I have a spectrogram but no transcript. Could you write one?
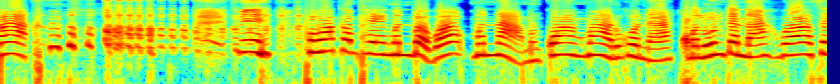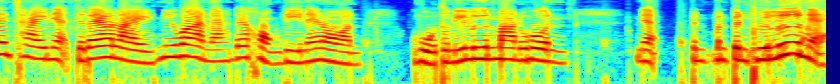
มาก นี่เพราะว่ากำแพงมันแบบว่ามันหนา มันกว้างมากทุกคนนะ มาลุ้นกันนะ ว่าเส้นชัยเนี่ยจะได้อะไร นี่ว่านะ ได้ของดีแน่นอน โอ้โห ตรงนี้ลื่นมากทุกคน เนี่ย เป็นมันเป็นพื้นลื่นเนี่ย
